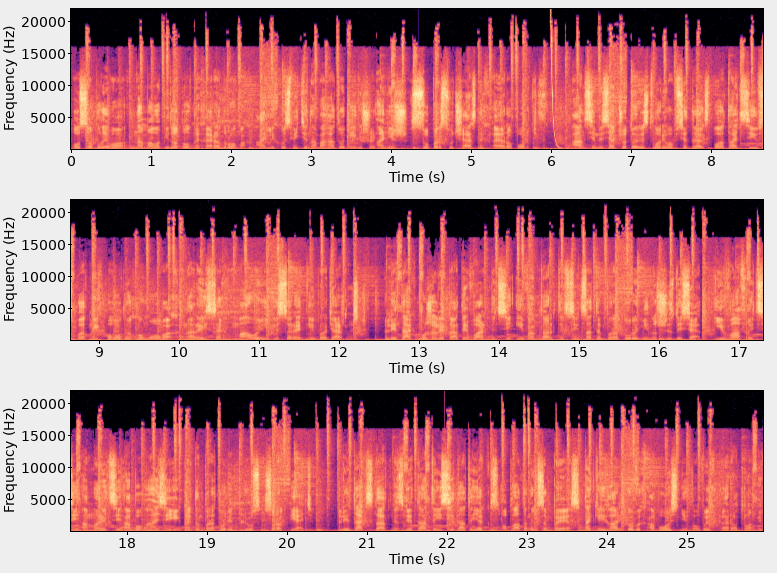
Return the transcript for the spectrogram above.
особливо на малопідготовлених аеродромах, а їх у світі набагато більше аніж суперсучасних аеропортів. Ан-74 створювався для експлуатації в складних погодних умовах на рейсах малої і середньої протяжності. Літак може літати в Арктиці і в Антарктиці за температури мінус 60, і в Африці, Америці або Азії при температурі плюс 45. Літак здатний злітати і сідати як з обладнаних ЗПС, так і галькових або снігових аеродромів.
